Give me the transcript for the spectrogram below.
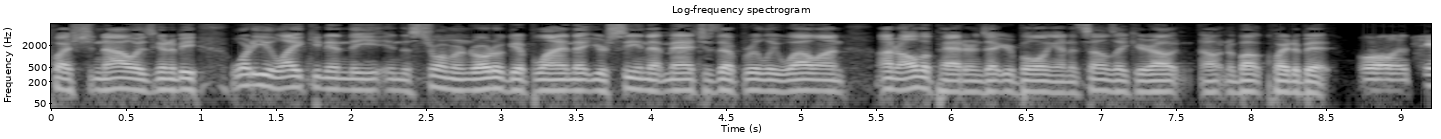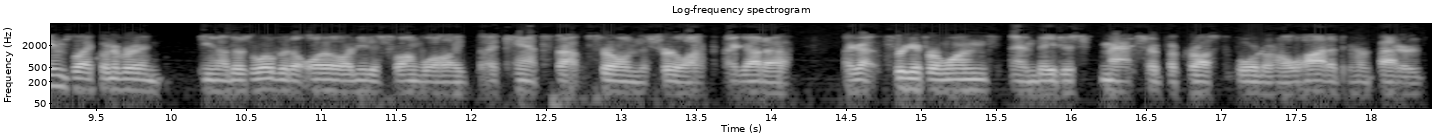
question now is going to be: What are you liking in the in the Storm and Roto Grip line that you're seeing that matches up really well on on all the patterns that you're bowling on? It sounds like you're out out and about quite a bit. Well, it seems like whenever you know there's a little bit of oil or need a strong ball, I, I can't stop throwing the Sherlock. I got a I got three different ones, and they just match up across the board on a lot of different patterns.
